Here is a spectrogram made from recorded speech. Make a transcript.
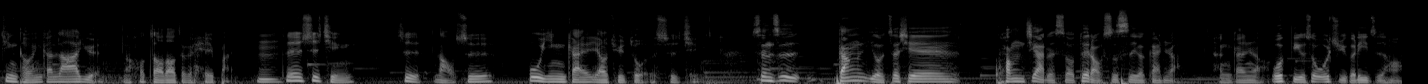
镜头应该拉远，然后照到这个黑板。嗯，这些事情是老师不应该要去做的事情。甚至当有这些框架的时候，对老师是一个干扰，很干扰。我比如说，我举个例子哈，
